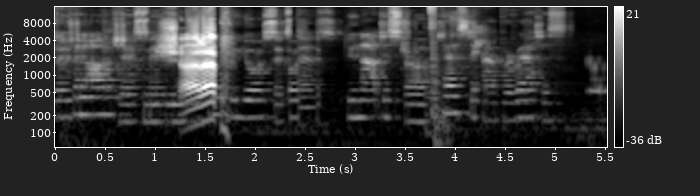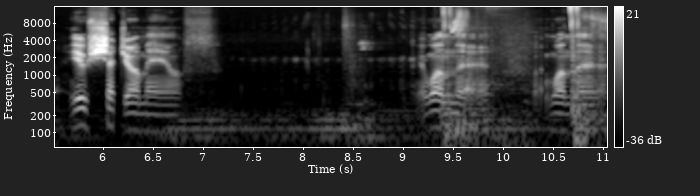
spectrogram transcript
Certain objects may be Shut up. to your success. Do not destroy the testing apparatus. You shut your mouth. Okay, one there. One there.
